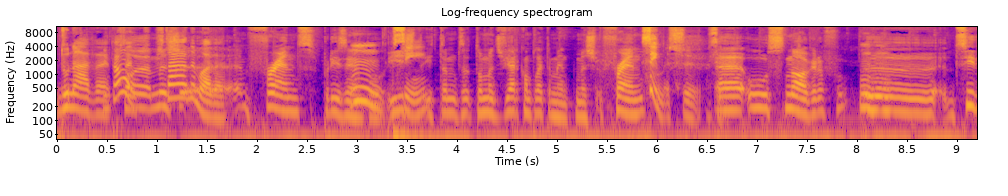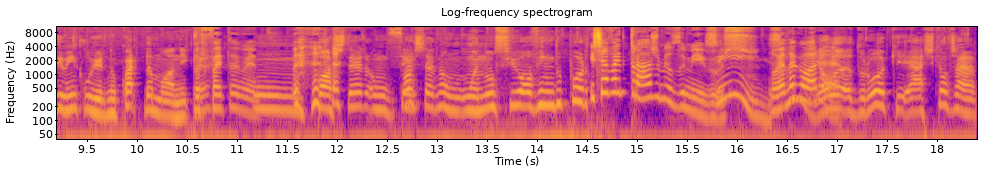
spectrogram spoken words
do nada. Então, Portanto, uh, mas, está na moda. Friends, por exemplo. Hum, Isto- sim. e Estou-me a desviar completamente, mas Friends. Sim, mas. eh, sim, Uh, o cenógrafo uh, decidiu incluir no quarto da Mónica um póster, um póster, não, um anúncio ao vinho do Porto. E já vem de trás, meus amigos. Sim, Não é de sim. agora. Ele adorou aqui. Acho que ele já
